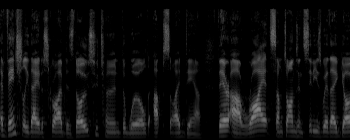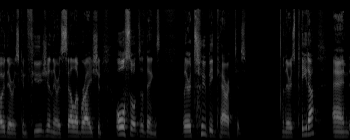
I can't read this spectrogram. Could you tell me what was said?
eventually they are described as those who turned the world upside down. There are riots sometimes in cities where they go. There is confusion. There is celebration. All sorts of things. There are two big characters. There is Peter and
